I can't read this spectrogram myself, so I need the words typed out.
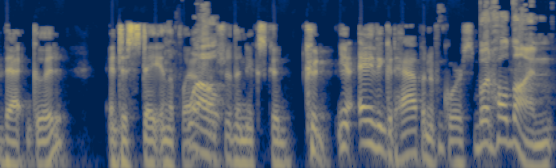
that good and to stay in the playoffs. Well- I'm sure the Knicks could could you know, anything could happen, of course. But hold on,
